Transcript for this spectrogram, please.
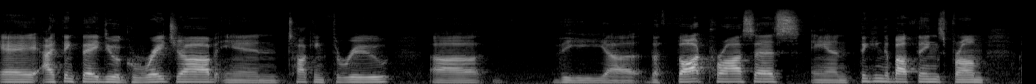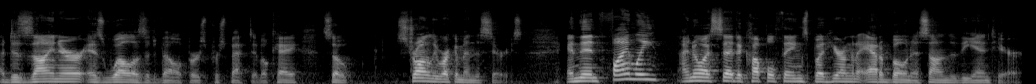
I think they do a great job in talking through uh, the uh, the thought process and thinking about things from a designer as well as a developer's perspective. Okay, so strongly recommend this series. And then finally, I know I said a couple things, but here I'm going to add a bonus onto the end here.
